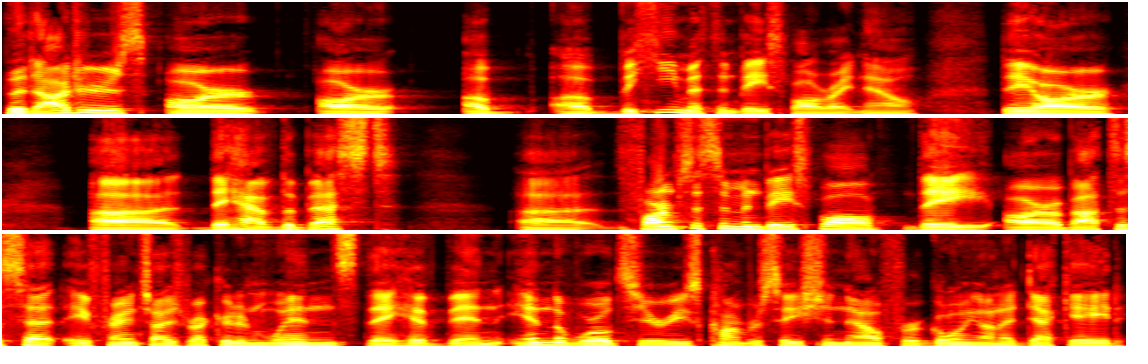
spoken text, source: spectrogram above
The Dodgers are are a, a behemoth in baseball right now. They are uh, they have the best uh, farm system in baseball. They are about to set a franchise record in wins. They have been in the World Series conversation now for going on a decade.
